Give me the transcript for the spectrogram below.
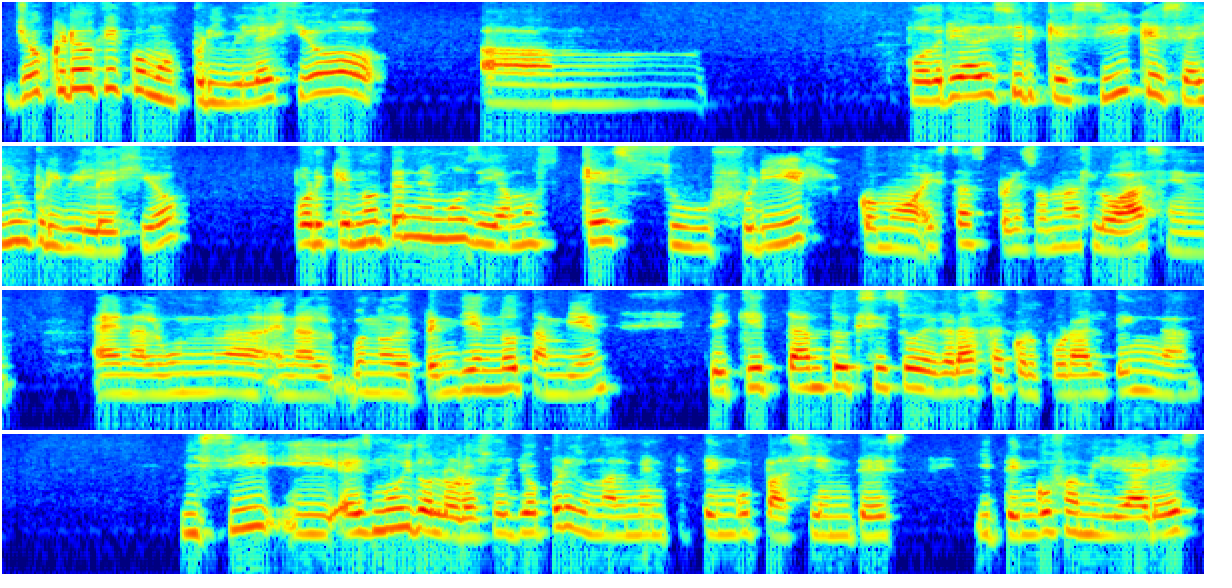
Yo creo que como privilegio podría decir que sí, que sí hay un privilegio, porque no tenemos, digamos, que sufrir como estas personas lo hacen en alguna, en bueno, dependiendo también de qué tanto exceso de grasa corporal tengan. Y sí, y es muy doloroso. Yo personalmente tengo pacientes y tengo familiares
